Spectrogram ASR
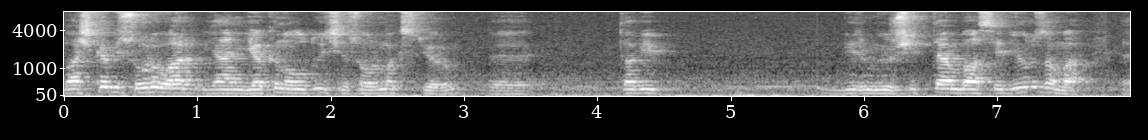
başka bir soru var. Yani yakın olduğu için sormak istiyorum. Ee, tabii bir mürşitten bahsediyoruz ama e,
